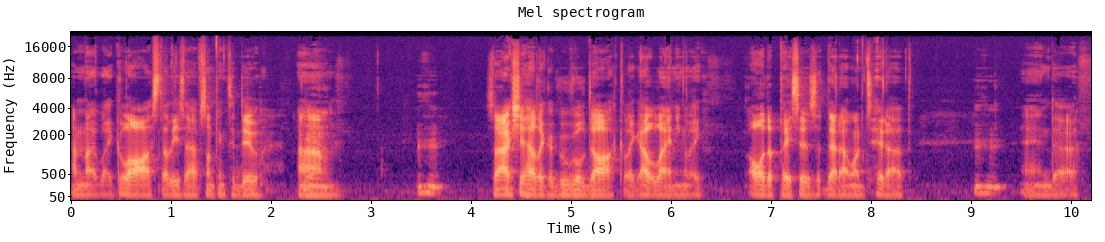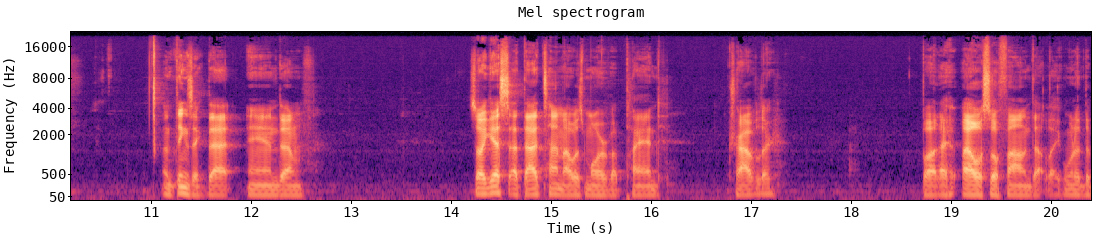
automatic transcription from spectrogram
I'm not like lost. At least I have something to do. Um, So I actually had like a Google Doc, like outlining like all the places that I wanted to hit up, and uh, and things like that. And um, so I guess at that time I was more of a planned traveler. But I, I also found that like one of the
